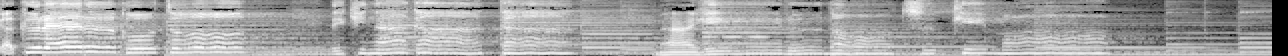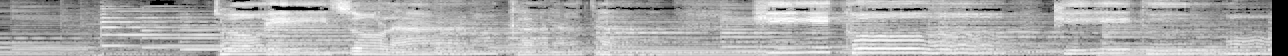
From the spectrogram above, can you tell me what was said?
隠れることできなかった。マイルの月も遠い空の彼方飛行機雲。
